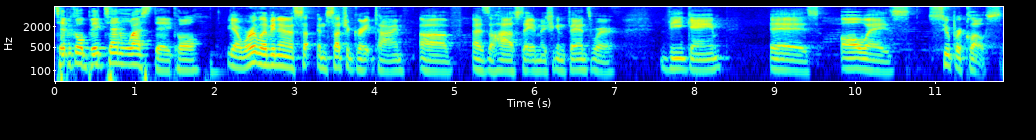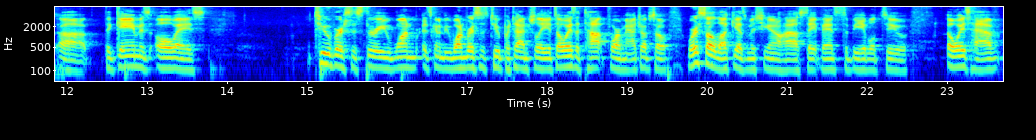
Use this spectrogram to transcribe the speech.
typical Big Ten West day, Cole. Yeah, we're living in a, in such a great time of as Ohio State and Michigan fans where the game is always super close. Uh, the game is always two versus three. One it's going to be one versus two potentially. It's always a top four matchup. So we're so lucky as Michigan and Ohio State fans to be able to always have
